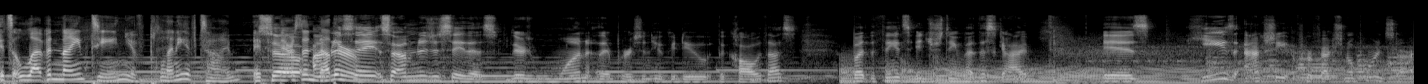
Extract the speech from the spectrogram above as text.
It's 11:19. You have plenty of time. If So there's I'm another, gonna say. So I'm gonna just say this. There's one other person who could do the call with us, but the thing that's interesting about this guy is he's actually a professional porn star.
